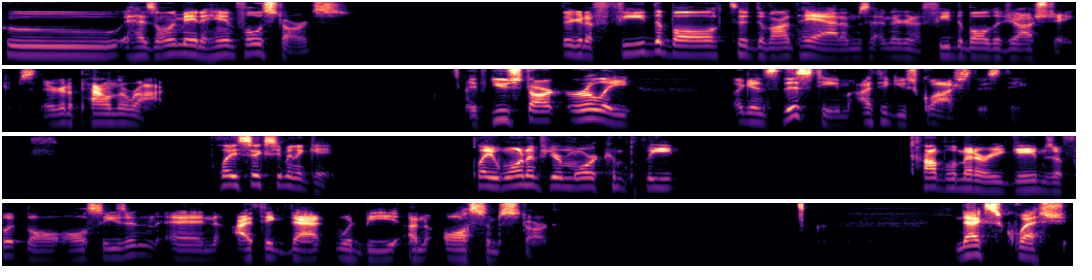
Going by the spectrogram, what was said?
who has only made a handful of starts. They're going to feed the ball to Davante Adams and they're going to feed the ball to Josh Jacobs. They're going to pound the rock. If you start early against this team, I think you squash this team. Play 60 minute game. Play one of your more complete complementary games of football all season. And I think that would be an awesome start. Next question.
